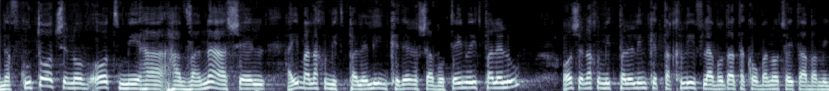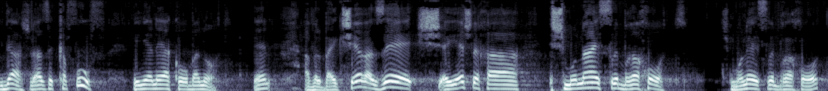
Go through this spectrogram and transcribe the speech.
נפקותות שנובעות מההבנה של האם אנחנו מתפללים כדרך שאבותינו התפללו, או שאנחנו מתפללים כתחליף לעבודת הקורבנות שהייתה במקדש, ואז זה כפוף לענייני הקורבנות, כן? אבל בהקשר הזה שיש לך 18 ברכות, 18 ברכות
